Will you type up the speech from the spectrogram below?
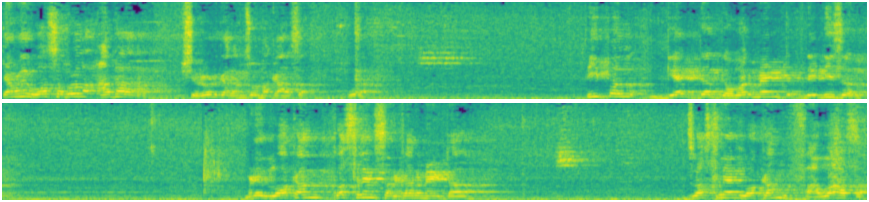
त्यामुळे हो सगळो आधार शिरोडकारांचो म्हाका आसा people get the government they deserve म्हणजे लोकांक कसलें सरकार मेळटा? जसलें लोकांक फावो आसा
